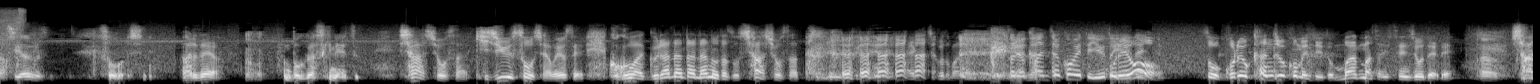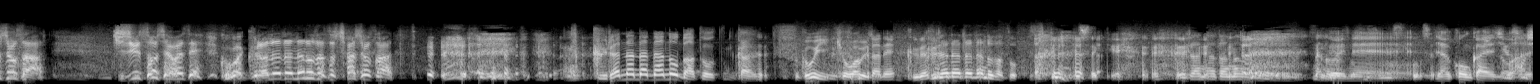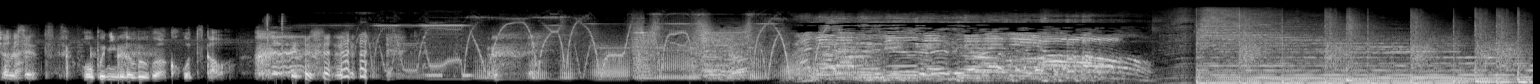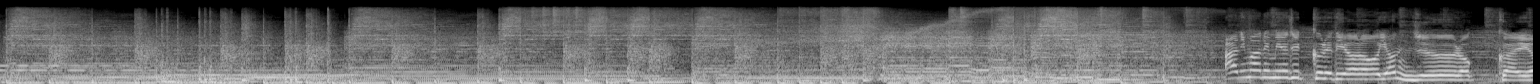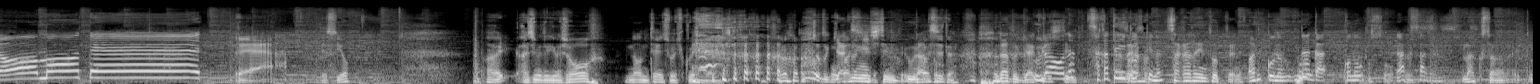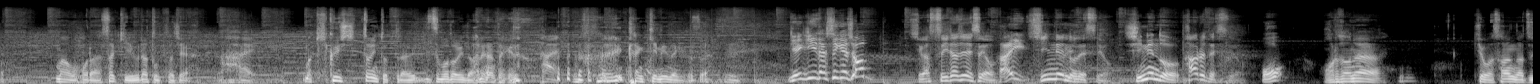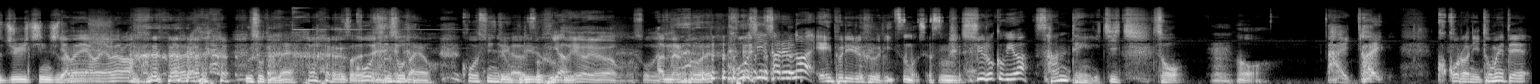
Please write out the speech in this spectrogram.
だ。違うんです。そうし、あれだよ。僕が好きなやつ。シャー少佐、機銃奏者はよせ。ここはグラナダなのだぞ、シャー少佐っていう。早口言葉 それを感情込めて言うとこれを、そう、これを感情込めて言うと、ま、まさに戦場だよね。シャー少佐機銃奏者はよせ。ここはグラナダなのだぞ、シャー少佐ってグラナダなのだとが、すごい凶悪だね。グラナダなのだぞ。でしたっけ？グラナダなの。すごいね。じゃあ今回のあれだな。オープニングの部分はここ使おう。ア ニマルミュージックレディオ46回表ですよ。はい、始めていきましょう。なんテンション低いんだよ。ちょっと逆にしてみて、裏と。裏と逆に。裏をな逆手にとってな逆手にとってね。あれ？この、なんか、この落差が。落差がないと。まあほら、さっき裏取ったじゃん。はい。まあ聞く人にとってはいつも通りのあれなんだけど。はい。関係ねえんだけどさ。元気出していきましょう4月1日ですよ。はい新年度ですよ。新年度春ですよ。おあれだね。今日は3月11日だねやめろやめろやめろ。やめろやめろ。嘘だね。嘘だね。嘘だよ。更新時エイプリルフールいやいやいや、もうそうです。あ、なるほどね。更新されるのはエイプリルフール。いつもじゃん。うん。収録日は3.11。そおはい。う。はい。心に留めて、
